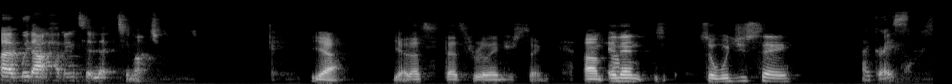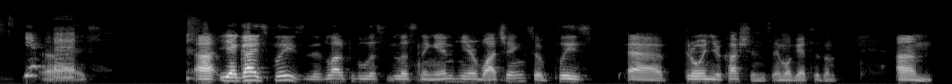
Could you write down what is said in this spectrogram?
uh, without having to look too much. Yeah, yeah, that's that's really interesting. Um, and then, so would you say? Hi, Grace. Yeah. Uh, uh, yeah, guys, please. There's a lot of people listen, listening in here, watching. So please uh, throw in your questions, and we'll get to them. Um,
